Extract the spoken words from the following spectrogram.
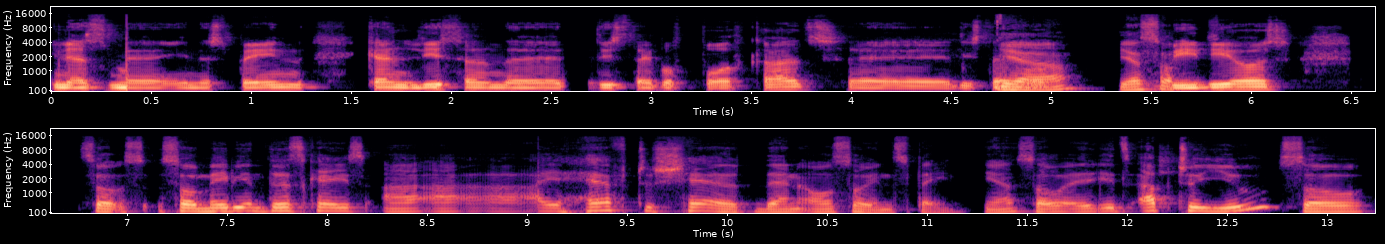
in in Spain can listen uh, this type of podcasts, uh, this type yeah. of yeah, so, videos so so maybe in this case I, I, I have to share it then also in spain yeah? So it's up to you. So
